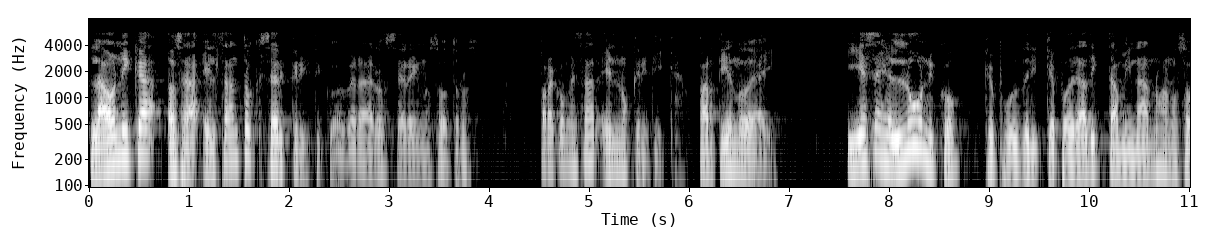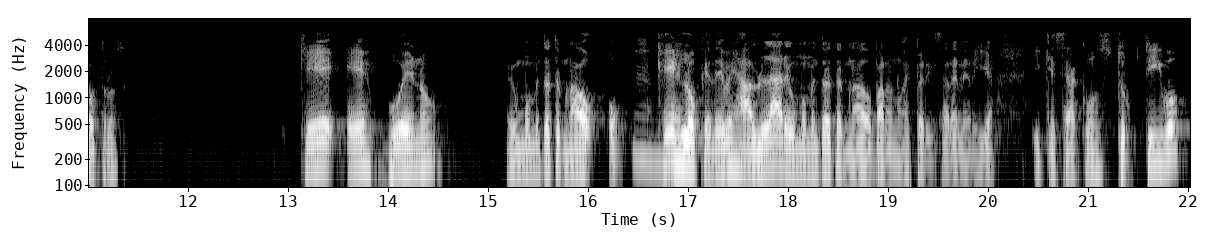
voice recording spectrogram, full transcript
La única, o sea, el santo ser crítico, el verdadero ser en nosotros, para comenzar, él no critica, partiendo de ahí. Y ese es el único que, que podría dictaminarnos a nosotros qué es bueno en un momento determinado o qué es lo que debes hablar en un momento determinado para no desperdiciar energía y que sea constructivo,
